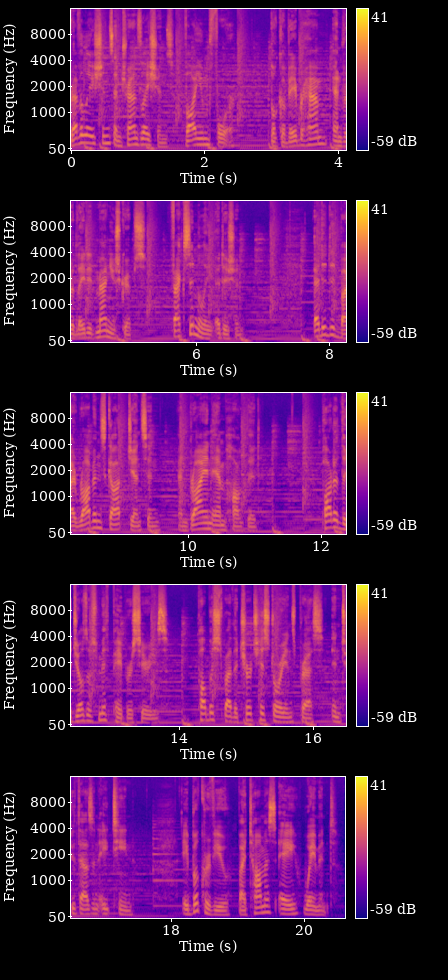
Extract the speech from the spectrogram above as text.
Revelations and Translations, Volume 4, Book of Abraham and Related Manuscripts, Facsimile Edition. Edited by Robin Scott Jensen and Brian M. Hauglid. Part of the Joseph Smith Papers series, published by the Church Historians Press in 2018. A book review by Thomas A. Wayment.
